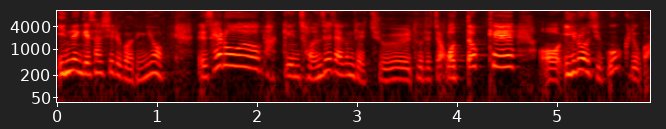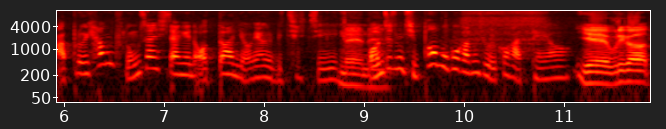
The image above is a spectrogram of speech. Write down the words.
있는 게 사실이거든요. 새로 바뀐 전세자금 대출 도대체 어떻게 어, 이루어지고 그리고 앞으로 향후 부동산 시장에는 어떠한 영향을 미칠지 네, 네. 먼저 좀 짚어보고 가면 좋을 것 같아요. 예, 우리가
